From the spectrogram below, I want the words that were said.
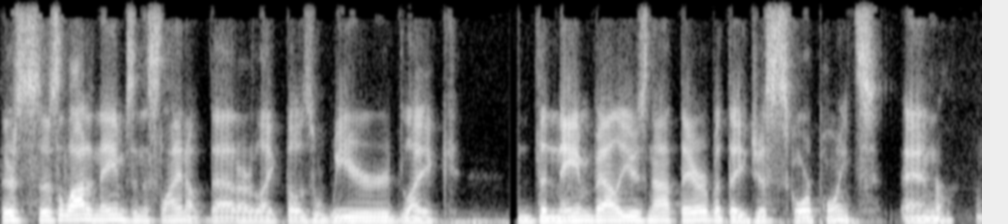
there's there's a lot of names in this lineup that are like those weird like the name value's not there, but they just score points. And Yeah.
